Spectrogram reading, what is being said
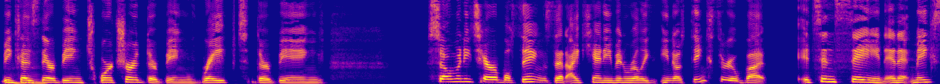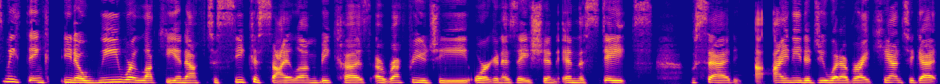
because mm-hmm. they're being tortured. They're being raped. They're being, so many terrible things that I can't even really, you know, think through. But it's insane. And it makes me think, you know, we were lucky enough to seek asylum because a refugee organization in the States said, I need to do whatever I can to get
